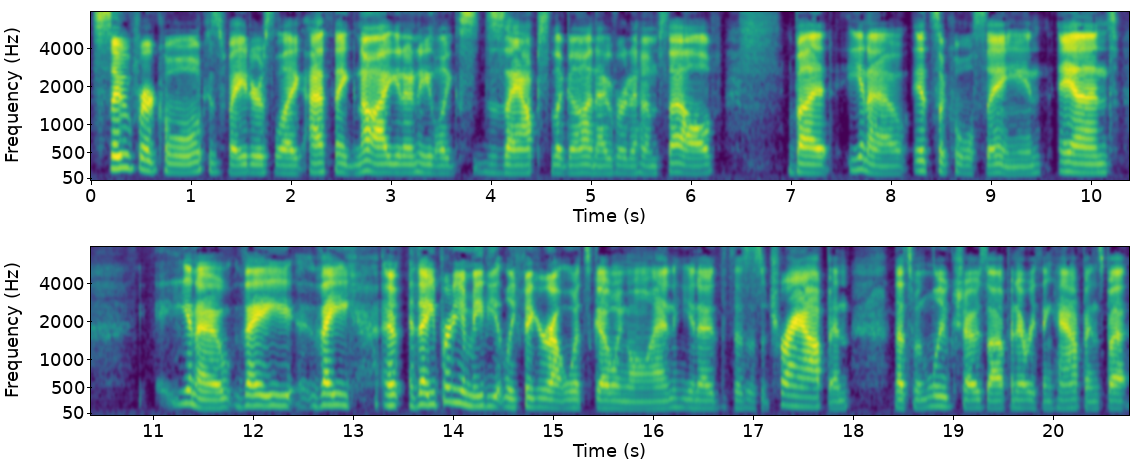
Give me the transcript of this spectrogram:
super cool because Vader's like, I think not, you know, and he like zaps the gun over to himself. But, you know, it's a cool scene. And, you know, they, they, uh, they pretty immediately figure out what's going on, you know, this is a trap. And that's when Luke shows up and everything happens. But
